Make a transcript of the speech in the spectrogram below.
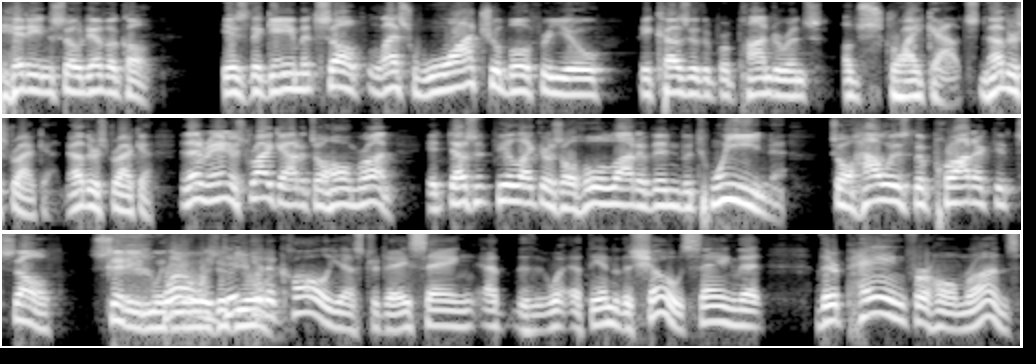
hitting so difficult. Is the game itself less watchable for you because of the preponderance of strikeouts? Another strikeout, another strikeout. And then when it ain't a strikeout, it's a home run. It doesn't feel like there's a whole lot of in between. So, how is the product itself sitting with well, you we as a did get a call yesterday saying at the at the end of the show saying that they're paying for home runs.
